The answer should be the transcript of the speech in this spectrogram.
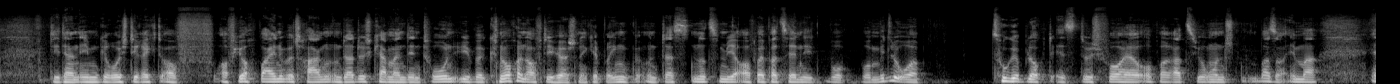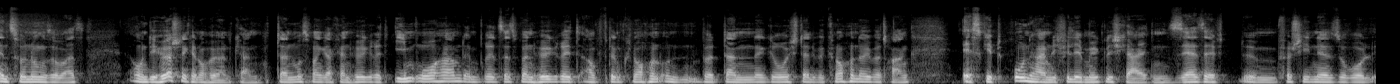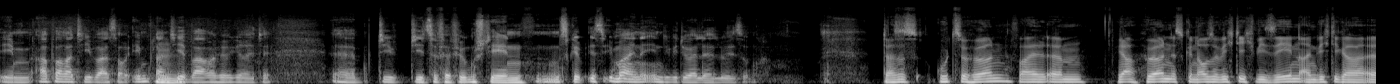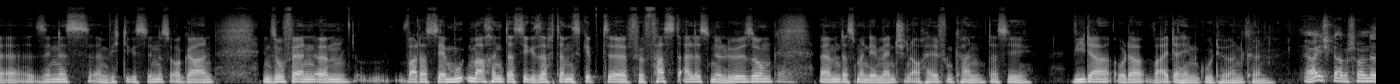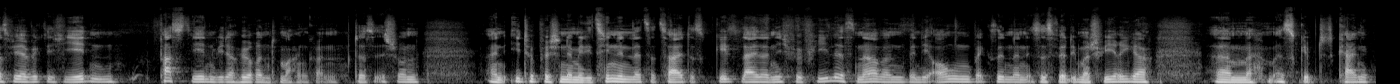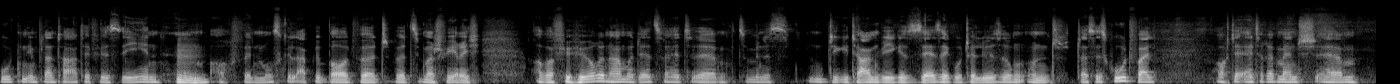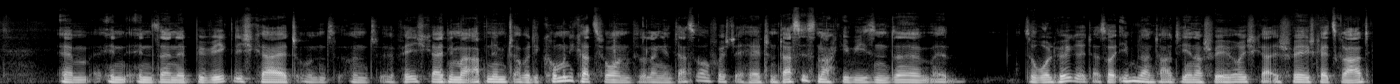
die dann eben Geräusch direkt auf, auf Jochbeine übertragen und dadurch kann man den Ton über Knochen auf die Hörschnecke bringen und das nutzen wir auch bei Patienten, die, wo, wo Mittelohr zugeblockt ist durch vorher Operationen, was auch immer, Entzündung, sowas, und die Hörschnecke noch hören kann, dann muss man gar kein Hörgerät im Ohr haben, dann setzt man ein Hörgerät auf dem Knochen und wird dann eine Geräuschstelle über Knochen da übertragen. Es gibt unheimlich viele Möglichkeiten, sehr, sehr ähm, verschiedene, sowohl eben apparative als auch implantierbare mhm. Hörgeräte, äh, die, die zur Verfügung stehen. Es gibt, ist immer eine individuelle Lösung. Das ist gut zu hören, weil ähm, ja, Hören ist genauso wichtig wie Sehen, ein wichtiger äh, Sinnes, ein wichtiges Sinnesorgan. Insofern ähm, war das sehr mutmachend, dass Sie gesagt haben, es gibt äh, für fast alles eine Lösung, ja. ähm, dass man den Menschen auch helfen kann, dass sie wieder oder weiterhin gut hören können? Ja, ich glaube schon, dass wir wirklich jeden, fast jeden wieder hörend machen können. Das ist schon ein i-typisch in der Medizin in letzter Zeit. Das gilt leider nicht für vieles. Ne? Wenn, wenn die Augen weg sind, dann ist es wird immer schwieriger. Ähm, es gibt keine guten Implantate für Sehen. Mhm. Ähm, auch wenn Muskel abgebaut wird, wird es immer schwierig. Aber für Hören haben wir derzeit äh, zumindest digitalen Wege sehr, sehr gute Lösungen. Und das ist gut, weil auch der ältere Mensch ähm, ähm, in, in seine Beweglichkeit und, und Fähigkeiten immer abnimmt, aber die Kommunikation, solange das aufrechterhält, und das ist nachgewiesen, äh, sowohl Hörgeräte als auch Implantate, je nach Schwerhörigkeit, Schwierigkeitsgrad,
